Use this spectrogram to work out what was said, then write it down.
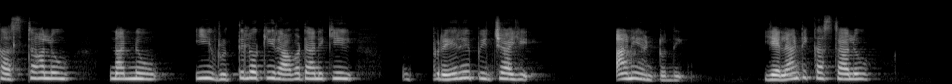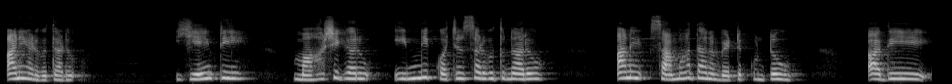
కష్టాలు నన్ను ఈ వృత్తిలోకి రావడానికి ప్రేరేపించాయి అని అంటుంది. ఎలాంటి కష్టాలు? అని అడుగుతాడు. ఏంటి? మహర్షి గారు ఇన్ని క్వశ్చన్స్ అడుగుతున్నారు? అని సమాధానం పెట్టుకుంటూ అది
